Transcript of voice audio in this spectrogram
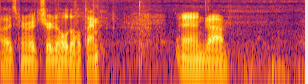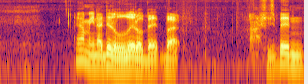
Uh, it's been registered to hold the whole time. And uh, I mean, I did a little bit, but she's been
